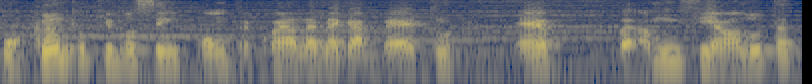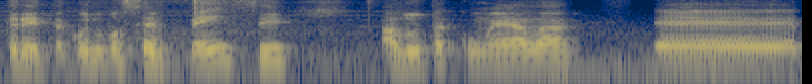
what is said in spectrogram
O campo que você encontra com ela é mega aberto. É, enfim, é uma luta treta. Quando você vence a luta com ela, é,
